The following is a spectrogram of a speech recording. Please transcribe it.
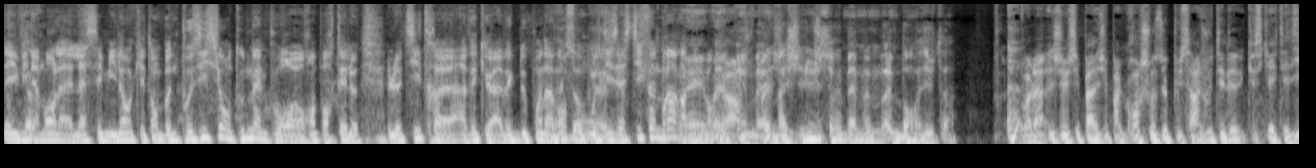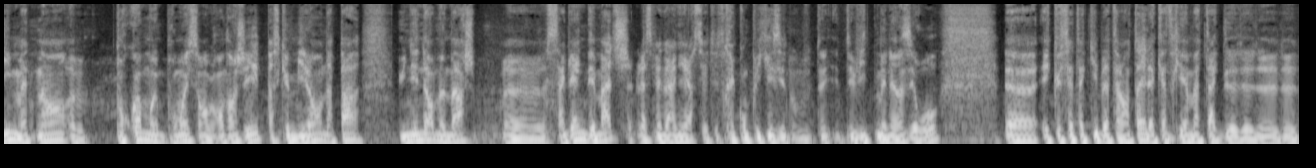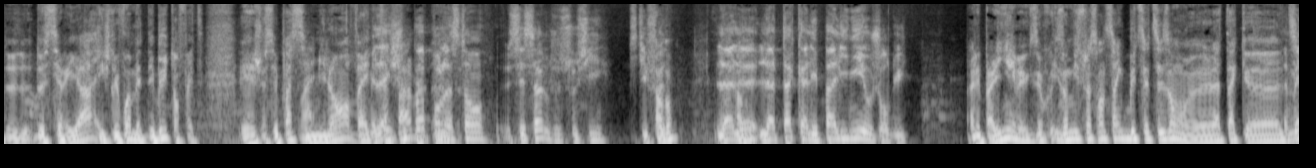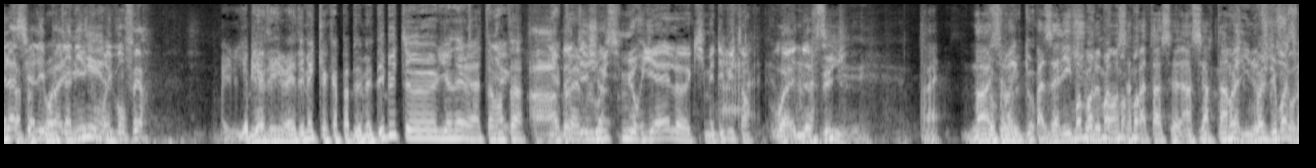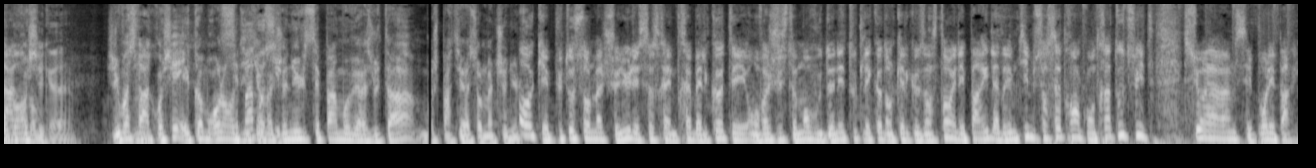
Et évidemment, la- l'AC Milan qui est en bonne position tout de même pour euh, remporter le, le titre avec, euh, avec deux points d'avance. Ouais, on le disait. Stephen Brun, rapidement. ouais, alors, je serait même un bon résultat. Voilà, je j'ai pas, j'ai pas grand chose de plus à rajouter de, que ce qui a été dit. Maintenant, euh, pourquoi moi, pour moi ils sont en grand danger? Parce que Milan n'a pas une énorme marge. Euh, ça gagne des matchs. La semaine dernière, c'était très compliqué. Ils été vite mené 1-0. Euh, et que cette équipe d'Atalanta est la quatrième attaque de, de, de, de, de, de Serie A. Et je les vois mettre des buts en fait. Et je sais pas si Ouais. Milan va être Mais là, ils jouent capable. pas pour l'instant. C'est ça le souci, Stephen. Pardon? Là, l'attaque elle est pas alignée aujourd'hui. Elle est pas alignée, mais ils ont, ils ont mis 65 buts cette saison. Euh, L'attaque. euh, Mais là, si elle est pas alignée, comment ils vont faire Bah, Il y a bien des, il y a des mecs qui sont capables de mettre des buts, euh, Lionel à l'Atalanta. Ah, Il y a bah, quand même déjà- Luis Muriel euh, qui met des buts. Hein. Ouais, 9 Merci. buts. Ouais. Non, Donc, c'est vrai que Pasalic moi, sur le banc, Zapata c'est un certain, Malinowski les vois sur se le faire banc. accrocher. Donc, euh, Je les vois se faire accrocher. Et comme Roland dit qu'un match nul, c'est pas un mauvais résultat, moi je partirais sur le match nul. Ok, plutôt sur le match nul et ce serait une très belle cote et on va justement vous donner toutes les cotes dans quelques instants et les paris de la Dream Team sur cette rencontre. À tout de suite sur RMC pour les paris.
